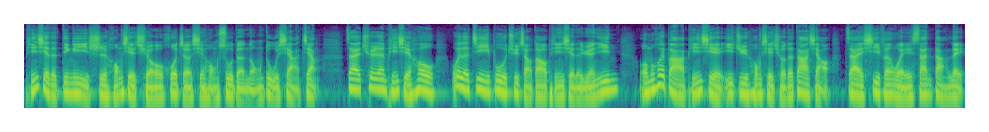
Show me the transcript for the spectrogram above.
贫血的定义是红血球或者血红素的浓度下降。在确认贫血后，为了进一步去找到贫血的原因，我们会把贫血依据红血球的大小，再细分为三大类。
